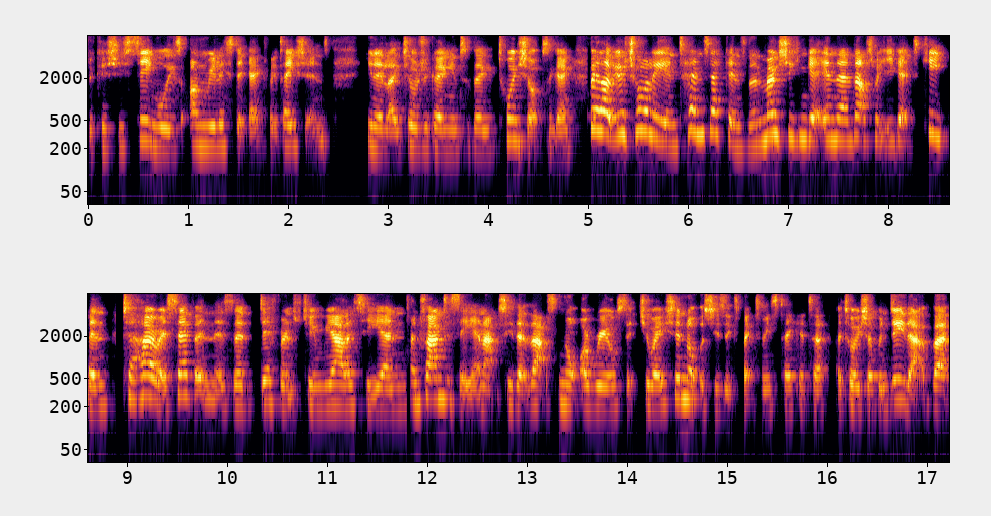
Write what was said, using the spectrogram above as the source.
because she's seeing all these unrealistic expectations. You know, like children going into the toy shops and going, fill up your trolley in 10 seconds. And the most you can get in there, that's what you get to keep. And to her at seven, there's a difference between reality and, and fantasy. And actually, that that's not a real situation. Not that she's expecting me to take her to a toy shop and do that, but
